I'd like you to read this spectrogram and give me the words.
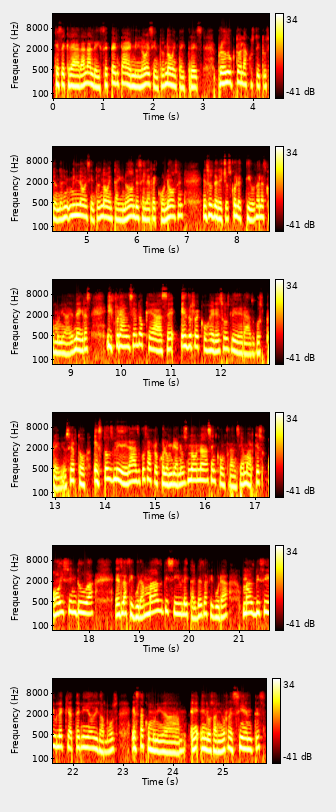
que se creara la Ley 70 de 1993, producto de la Constitución de 1991, donde se le reconocen esos derechos colectivos a las comunidades negras. Y Francia lo que hace es recoger esos liderazgos previos, ¿cierto? Estos liderazgos afrocolombianos no nacen con Francia Márquez. Hoy, sin duda, es la figura más visible y tal vez la figura más visible que ha tenido, digamos, esta comunidad eh, en los años recientes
